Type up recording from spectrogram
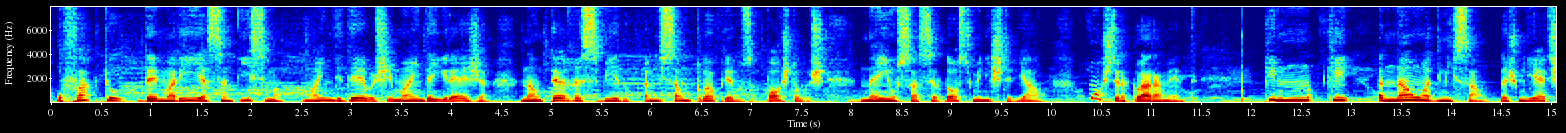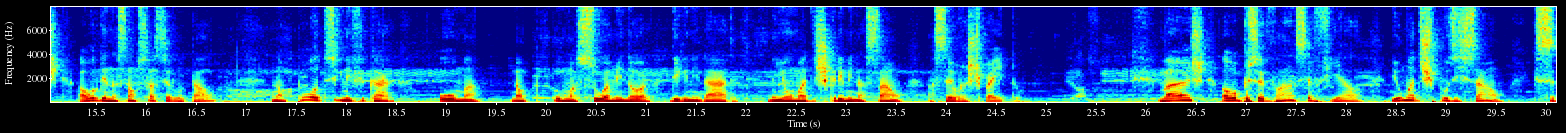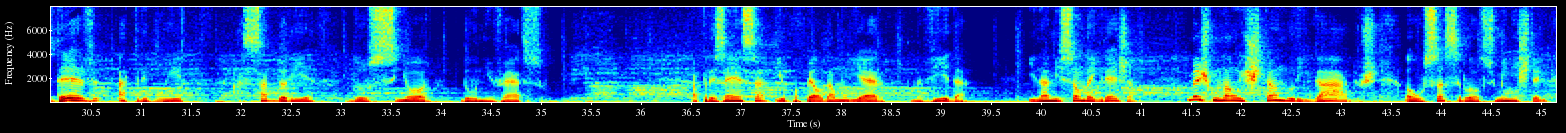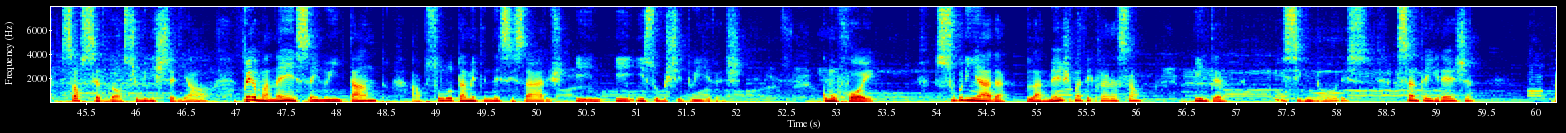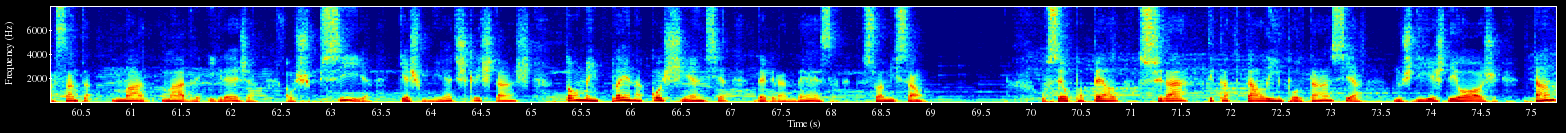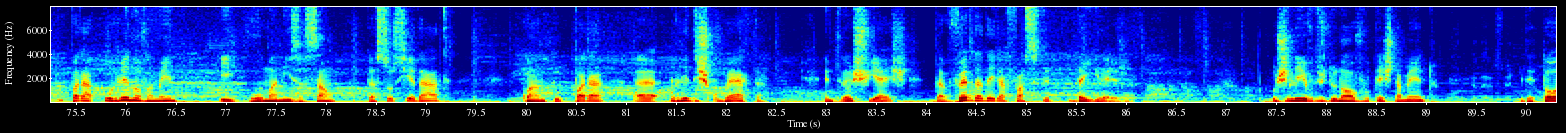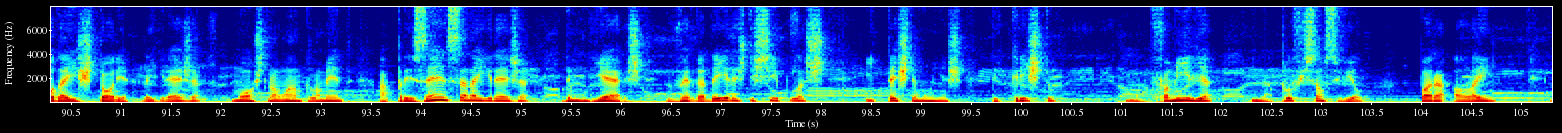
o facto de Maria Santíssima, Mãe de Deus e Mãe da Igreja, não ter recebido a missão própria dos apóstolos, nem o sacerdócio ministerial, mostra claramente que, que a não admissão das mulheres à ordenação sacerdotal não pode significar uma, não, uma sua menor dignidade, nenhuma discriminação a seu respeito, mas a observância fiel de uma disposição que se deve atribuir à sabedoria do Senhor do universo. A presença e o papel da mulher na vida e na missão da Igreja, mesmo não estando ligados ao sacerdócio, ministeri sacerdócio ministerial, permanecem, no entanto, absolutamente necessários e, e insubstituíveis, como foi sublinhada pela mesma declaração inter a Santa Igreja, a Santa Madre Igreja auspicia que as mulheres cristãs tomem plena consciência da grandeza da sua missão o seu papel será de capital importância nos dias de hoje, tanto para o renovamento e humanização da sociedade, quanto para a redescoberta entre os fiéis da verdadeira face de, da Igreja. Os livros do Novo Testamento e de toda a história da Igreja mostram amplamente a presença na Igreja de mulheres verdadeiras discípulas e testemunhas de Cristo na família e na profissão civil, para além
